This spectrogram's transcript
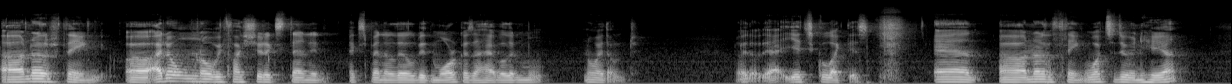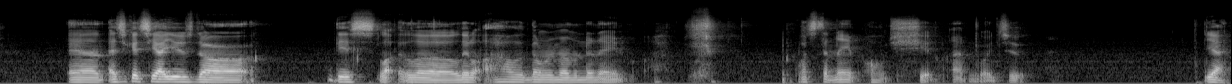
Uh, another thing uh, I don't know if I should extend it expand a little bit more because I have a little more no I don't. No I don't yeah it's cool like this. And uh, another thing what to do in here? And as you can see I used uh, this little I don't remember the name. What's the name? Oh shit I'm going to yeah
